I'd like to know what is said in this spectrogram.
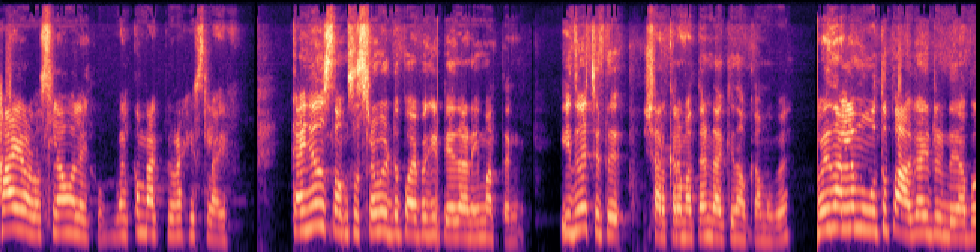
ഹായ് ഓൾ അസ്സാം വലൈക്കും welcome back to his life കഴിഞ്ഞ ദിവസം സിസ്റ്റർ വീട്ടിൽ പോയപ്പോൾ കിട്ടിയതാണ് ഈ മത്തൻ. ഇത് വെച്ചിട്ട് ശർക്കര മത്തൻ ഉണ്ടാക്കി നോക്കാം നമുക്ക്. അപ്പൊ ഇത് നല്ല മൂത്ത് പാകമായിട്ടുണ്ട് അപ്പൊ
